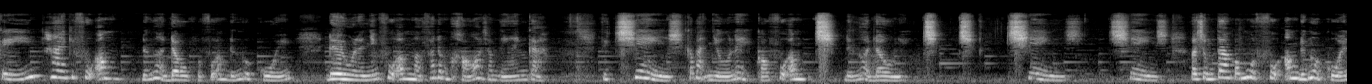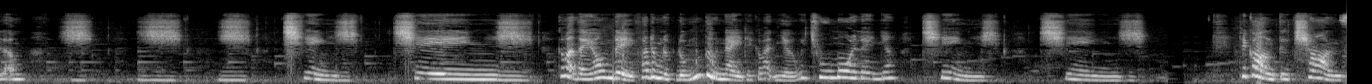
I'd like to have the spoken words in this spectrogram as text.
cái hai cái phụ âm đứng ở đầu và phụ âm đứng ở cuối đều là những phụ âm mà phát âm khó ở trong tiếng Anh cả. Từ change các bạn nhớ này có phụ âm ch đứng ở đầu này. Ch, ch, change change. Và chúng ta có một phụ âm đứng ở cuối là âm change change. Các bạn thấy không? Để phát âm được đúng từ này thì các bạn nhớ phải chu môi lên nhá. Change change. Thế còn từ chance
